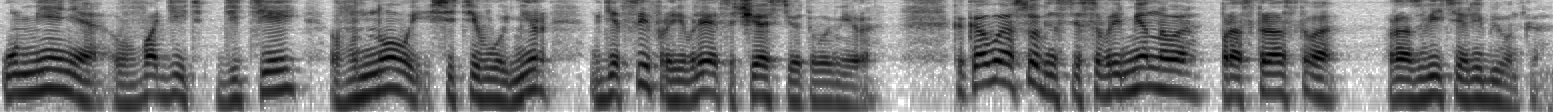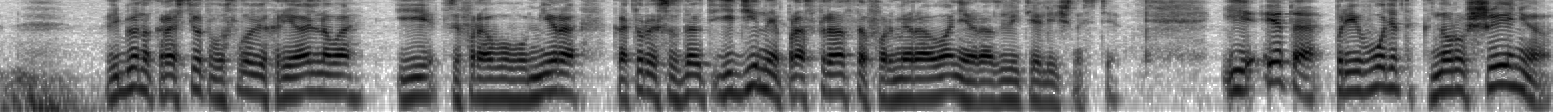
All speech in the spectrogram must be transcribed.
умение вводить детей в новый сетевой мир, где цифра является частью этого мира. Каковы особенности современного пространства развития ребенка? Ребенок растет в условиях реального и цифрового мира, которые создают единое пространство формирования и развития личности. И это приводит к нарушению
